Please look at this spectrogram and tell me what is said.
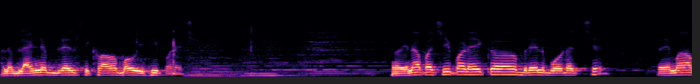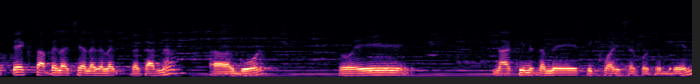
અને બ્લાઇન્ડને બ્રેલ શીખવામાં બહુ ઇઝી પડે છે. તો એના પછી પણ એક બ્રેલ બોર્ડ જ છે. તો એમાં પેક્સ આપેલા છે અલગ અલગ પ્રકારના ગોળ. તો એ નાખીને તમે શીખવાડી શકો છો બ્રેલ.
